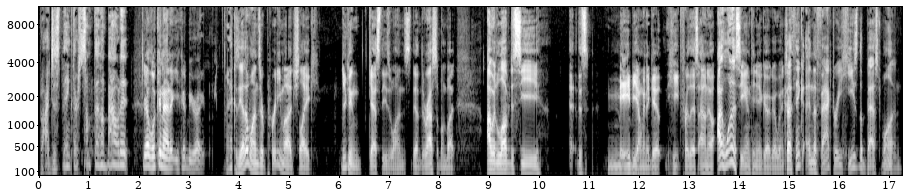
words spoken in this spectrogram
but I just think there's something about it. yeah, looking at it, you could be right. Yeah, because the other ones are pretty much like you can guess these ones, the, the rest of them, but I would love to see uh, this. Maybe I'm going to get heat for this. I don't know. I want to see Anthony Ogogo win because I think in the factory he's the best one.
